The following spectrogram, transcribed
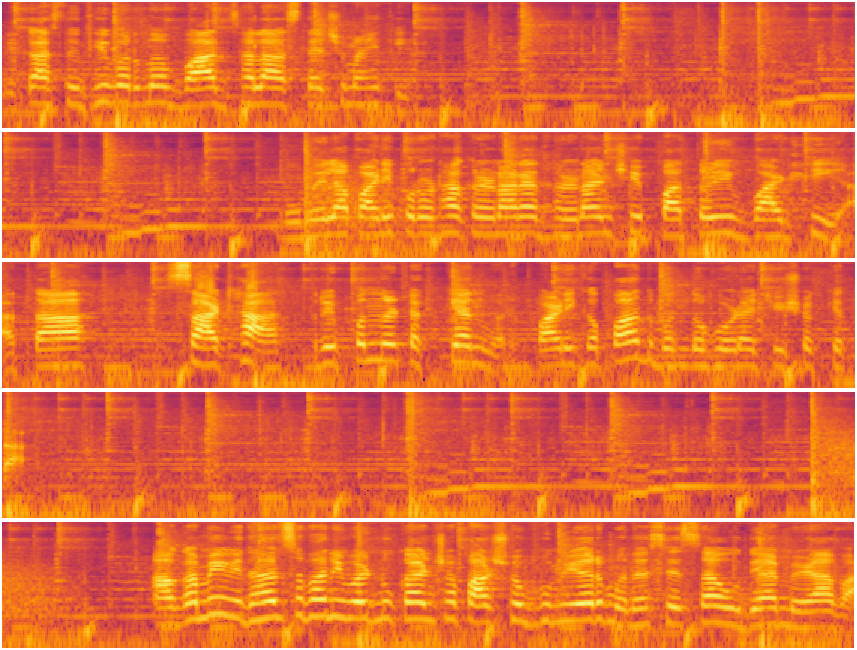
विकास निधीवरनं वाद झाला असल्याची माहिती. मुंबईला पाणी पुरवठा करणाऱ्या धरणांची पातळी वाढली आता साठा त्रेपन्न टक्क्यांवर पाणी कपात बंद होण्याची शक्यता. आगामी विधानसभा निवडणुकांच्या पार्श्वभूमीवर मनसेचा उद्या मेळावा.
